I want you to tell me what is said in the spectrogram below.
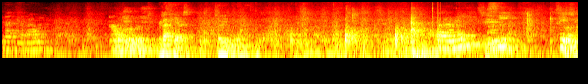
Gracias, Raúl. A vosotros. Gracias. Soy ¿Para mí? Sí. Sí. sí. sí.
